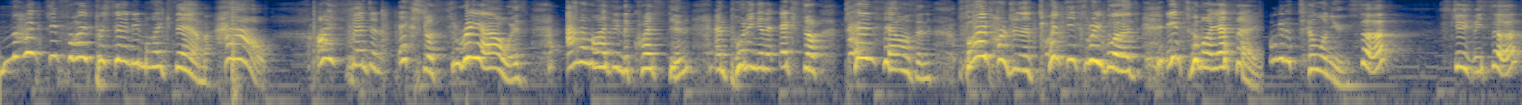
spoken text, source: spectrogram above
95% in my exam. How? I spent an extra three hours analyzing the question and putting in an extra 10,523 words into my essay. I'm gonna tell on you, sir. Excuse me, sir.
